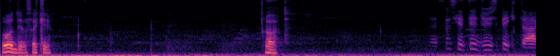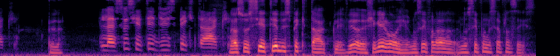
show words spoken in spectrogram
Oh Deus, aqui. Ó. La Société du Spectacle. Pera. La Société du Spectacle. La Société du Spectacle, viu? Eu cheguei longe, eu não sei falar, não sei pronunciar francês.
